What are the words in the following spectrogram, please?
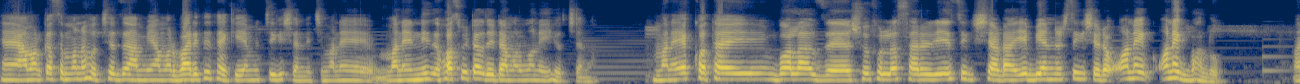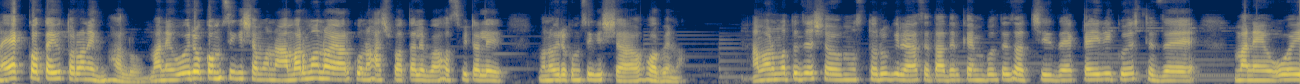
হ্যাঁ আমার কাছে মনে হচ্ছে যে আমি আমার বাড়িতে থাকি, আমি চিকিৎসা নিচ্ছি। মানে মানে হসপিটাল যেটা আমার মনেই হচ্ছে না। মানে এক কথায় বলা যে শফিউল্লাহ স্যারের এই চিকিৎসাটা, এ বিয়ানের চিকিৎসাটা অনেক অনেক ভালো। মানে এক কথায় উত্তর অনেক ভালো। মানে ওই রকম চিকিৎসা মনে আমার মনে হয় আর কোনো হাসপাতালে বা হসপিটালে মানে ওই রকম চিকিৎসা হবে না। আমার মতো যে সমস্ত রুগীরা আছে, তাদেরকে আমি বলতে চাচ্ছি যে একটাই রিকোয়েস্ট যে মানে ওই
